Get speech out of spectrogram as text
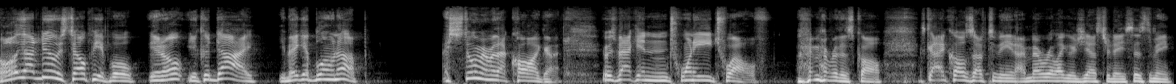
All you got to do is tell people, you know, you could die. You may get blown up. I still remember that call I got. It was back in 2012. I remember this call. This guy calls up to me, and I remember like it was yesterday. He says to me,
